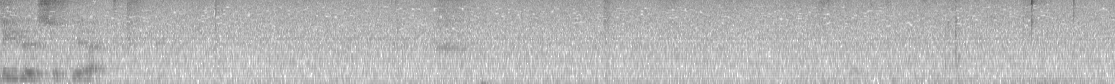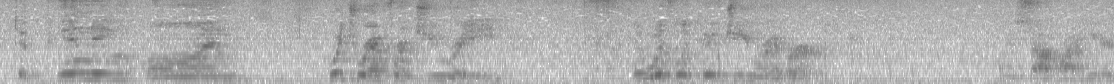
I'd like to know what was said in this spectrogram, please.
see this a bit. Depending on which reference you read, the Withlacoochee River, let me stop right here.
